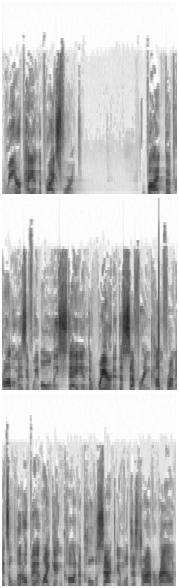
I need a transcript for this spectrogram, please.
we are paying the price for it. But the problem is, if we only stay in the where did the suffering come from, it's a little bit like getting caught in a cul de sac, and we'll just drive around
